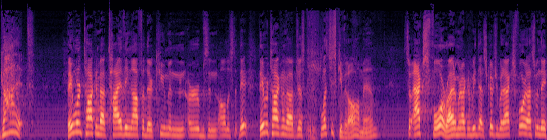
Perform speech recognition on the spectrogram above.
got it. They weren't talking about tithing off of their cumin and herbs and all this. They, they were talking about just, let's just give it all, man. So Acts 4, right? And we're not going to read that scripture, but Acts 4, that's when they,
